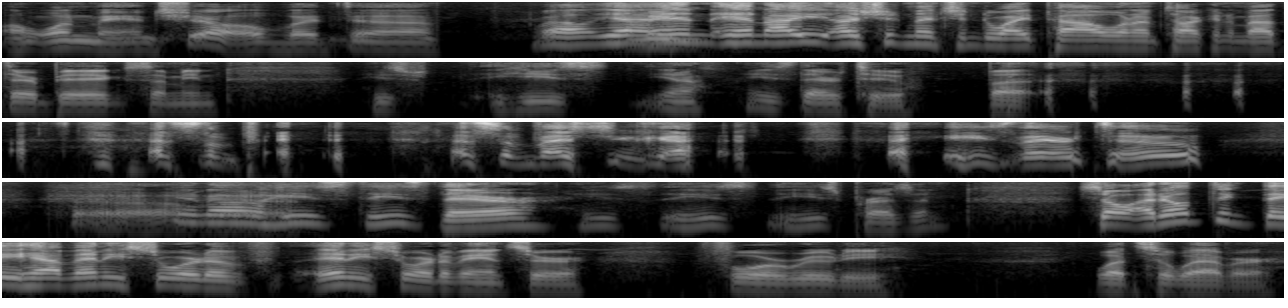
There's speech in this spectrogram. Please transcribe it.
a one man show, but uh, Well, yeah, I mean- and and I, I should mention Dwight Powell when I'm talking about their bigs. I mean, he's he's you know he's there too, but that's the best, that's the best you got. He's there too. Oh, you know he's he's there. He's he's he's present. So I don't think they have any sort of any sort of answer for Rudy whatsoever.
